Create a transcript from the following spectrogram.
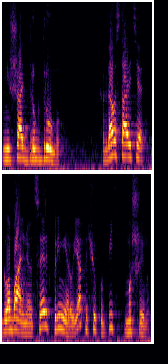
мешать друг другу. Когда вы ставите глобальную цель, к примеру, я хочу купить машину.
